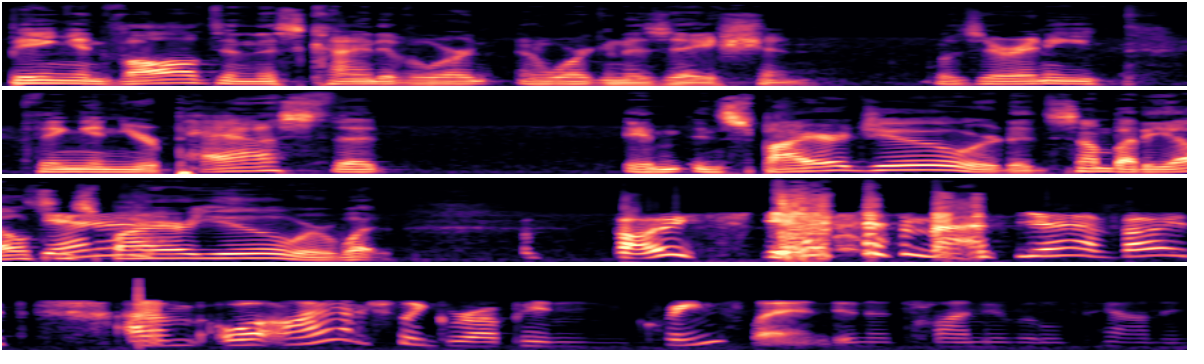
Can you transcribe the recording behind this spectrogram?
being involved in this kind of or- an organization? Was there anything in your past that Im- inspired you, or did somebody else yeah. inspire you, or what? Both, yeah, man, yeah, both. Um, well, I actually grew up in Queensland, in a tiny little town in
